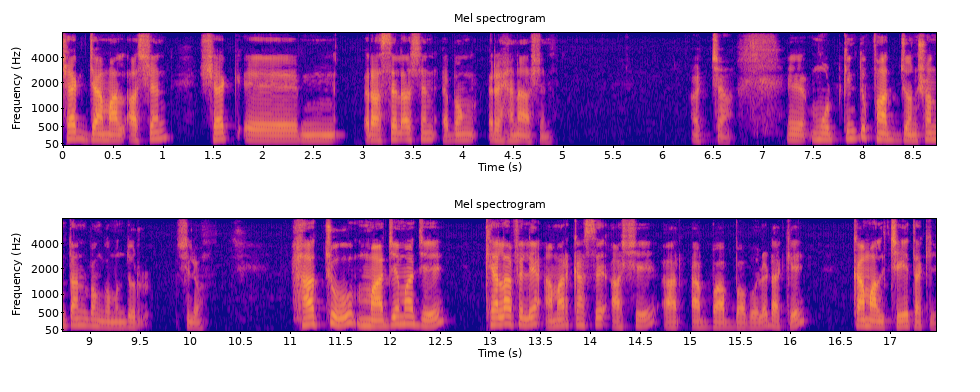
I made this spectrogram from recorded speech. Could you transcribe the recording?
শেখ জামাল আসেন, শেখ রাসেল আসেন এবং রেহানা আসেন। আচ্ছা মোট কিন্তু পাঁচজন সন্তান বঙ্গবন্ধুর ছিল। হাঁচু মাঝে মাঝে খেলা ফেলে আমার কাছে আসে আর আব্বা আব্বা বলে ডাকে, কামাল চেয়ে থাকে।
